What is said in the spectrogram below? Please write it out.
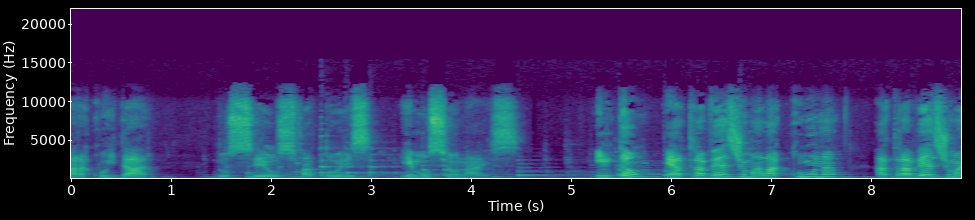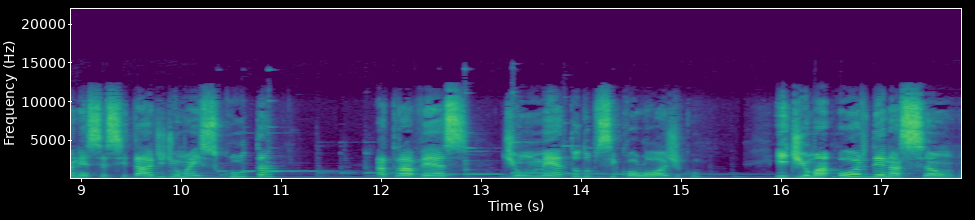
para cuidar dos seus fatores emocionais. Então, é através de uma lacuna, através de uma necessidade de uma escuta, através de um método psicológico e de uma ordenação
